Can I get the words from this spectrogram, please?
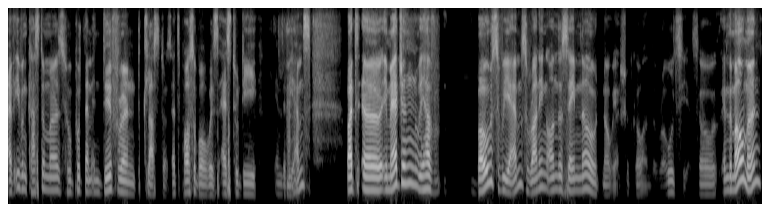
I've even customers who put them in different clusters. That's possible with S2D in the mm-hmm. VMs. But uh, imagine we have both VMs running on the same node. No, we should go on the roles here. So in the moment,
